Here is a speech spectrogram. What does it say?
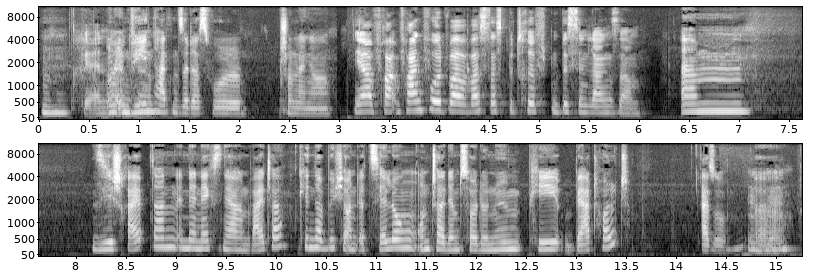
mhm. geändert. Und in Wien ja. hatten sie das wohl schon länger. Ja, Fra Frankfurt war, was das betrifft, ein bisschen langsam. Ähm, sie schreibt dann in den nächsten Jahren weiter Kinderbücher und Erzählungen unter dem Pseudonym P. Berthold. Also mhm. äh,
